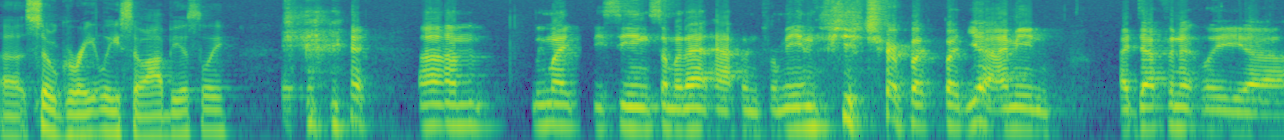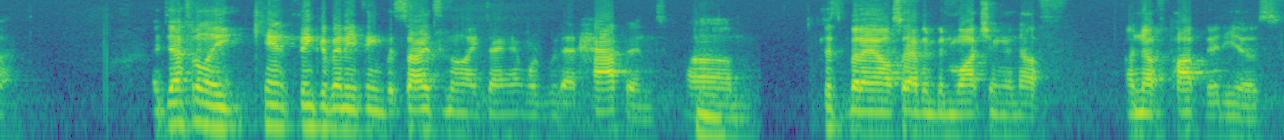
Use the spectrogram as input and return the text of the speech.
uh, so greatly, so obviously? Um, we might be seeing some of that happen for me in the future, but but yeah, I mean, I definitely uh, I definitely can't think of anything besides something like Die Antwoord where that happened. Um, because but I also haven't been watching enough enough pop videos.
